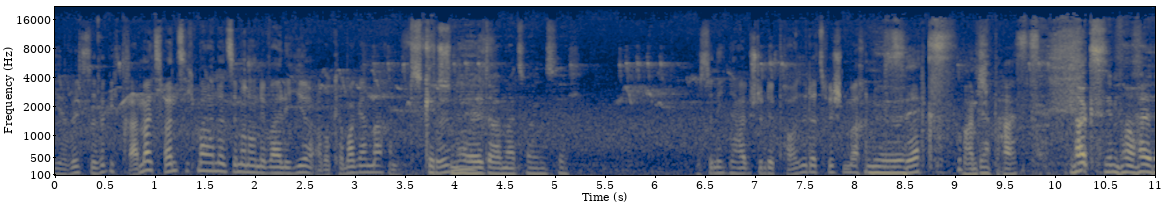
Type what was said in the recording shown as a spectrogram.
Vier. Willst du wirklich dreimal 20 machen? Dann sind wir noch eine Weile hier. Aber können wir gern machen. Das geht Fünf. schnell, 3x20. Musst du nicht eine halbe Stunde Pause dazwischen machen? Nö. Sechs. Ja. Spaß. Maximal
